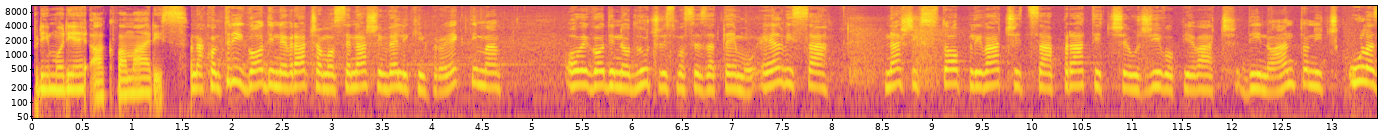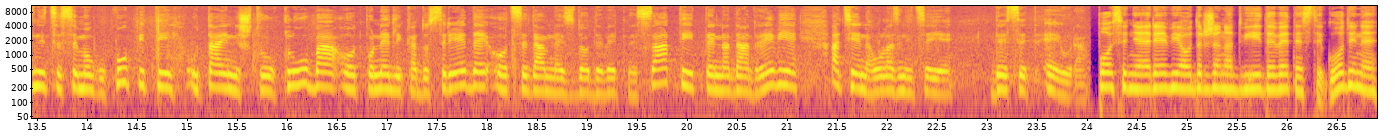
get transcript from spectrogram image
Primorje Aquamaris. Nakon tri godine vraćamo se našim velikim projektima Ove godine odlučili smo se za temu Elvisa. Naših sto plivačica pratit će u pjevač Dino Antonić. Ulaznice se mogu kupiti u tajništvu kluba od ponedljika do srijede od 17 do 19 sati te na dan revije, a cijena ulaznice je 10 eura. Posljednja je revija održana 2019. godine,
